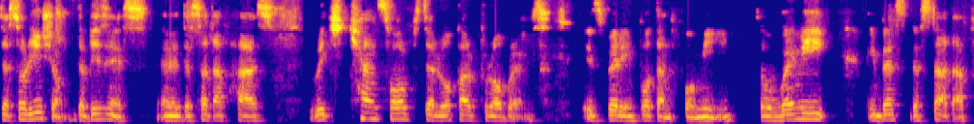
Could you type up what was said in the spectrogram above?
the solution, the business uh, the startup has, which can solve the local problems, is very important for me. So when we invest the startup,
